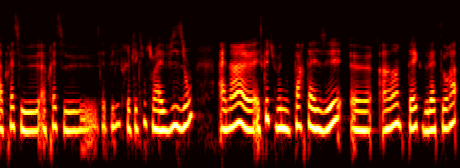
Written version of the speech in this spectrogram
après, ce, après ce, cette petite réflexion sur la vision, Anna, euh, est-ce que tu veux nous partager euh, un texte de la Torah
